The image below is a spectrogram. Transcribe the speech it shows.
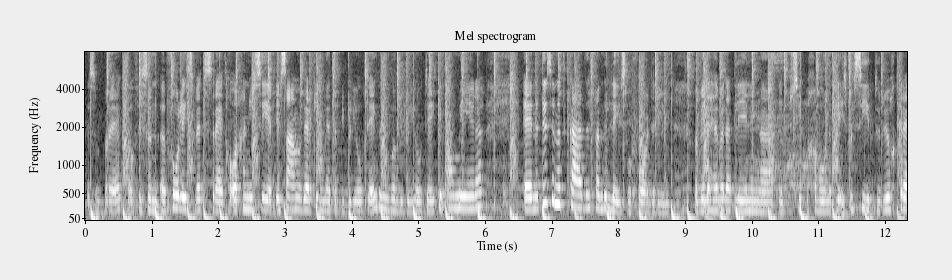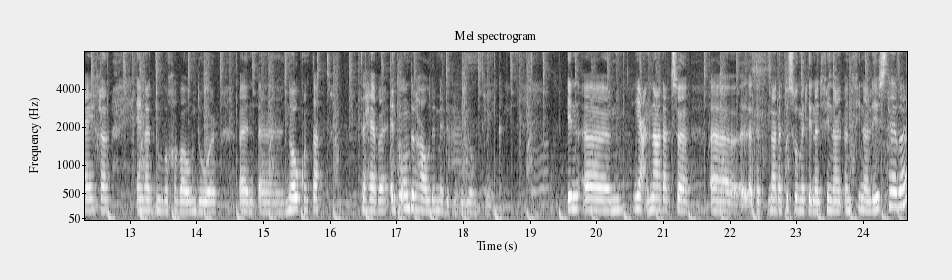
is een project of is een uh, voorleeswedstrijd georganiseerd in samenwerking met de bibliotheek, de nieuwe bibliotheek in Almere. En het is in het kader van de leesbevordering. We willen hebben dat leerlingen in principe gewoon het leesplezier terugkrijgen. En dat doen we gewoon door een nauw contact te hebben en te onderhouden met de bibliotheek. In, uh, ja, nadat, ze, uh, nadat we zo meteen een, final, een, finalist hebben,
